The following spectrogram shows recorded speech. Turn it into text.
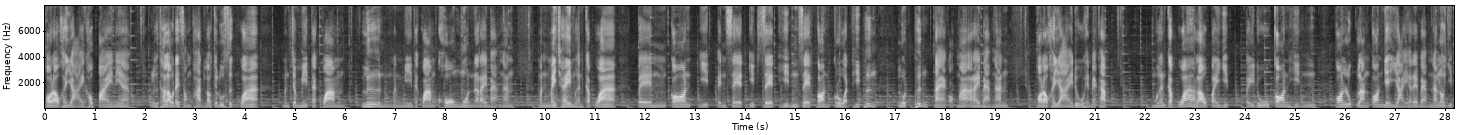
พอเราขยายเข้าไปเนี่ยหรือถ้าเราได้สัมผัสเราจะรู้สึกว่ามันจะมีแต่ความ ลื่น มันมีแต่ความโค้งมนอะไรแบบนั้น มันไม่ใช่เหมือนกับว่าเป็นก้อนอิฐเป็นเศษอิฐเศษหิน เศษก้อนกรวดที่พึ่งหลุดพึ่งแตกออกมาอะไรแบบนั้น พอเราขยายดูเห็นไหมครับ เหมือนกับว่าเราไปหยิบไปดูก้อนหิน ก้อนลูกหลังก้อนใหญ่ ๆ อะไรแบบนั้น เราหยิบ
